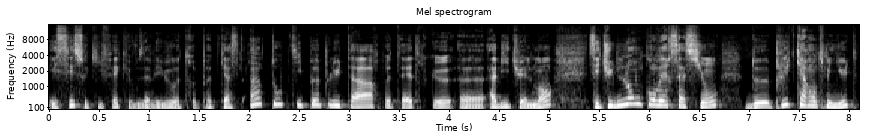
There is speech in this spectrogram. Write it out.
Et c'est ce qui fait que vous avez vu votre podcast un tout petit peu plus tard, peut-être que euh, habituellement. C'est une longue conversation de plus de 40 minutes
